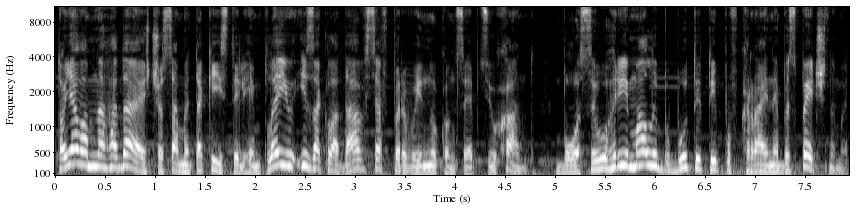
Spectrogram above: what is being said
то я вам нагадаю, що саме такий стиль геймплею і закладався в первинну концепцію Hunt. Боси у грі мали б бути типу вкрай небезпечними,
